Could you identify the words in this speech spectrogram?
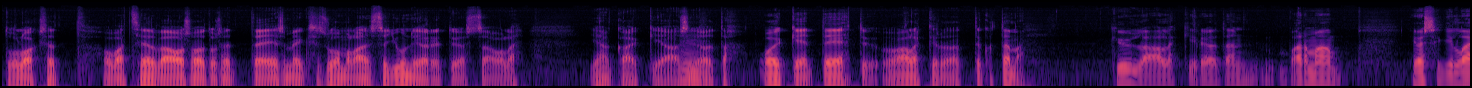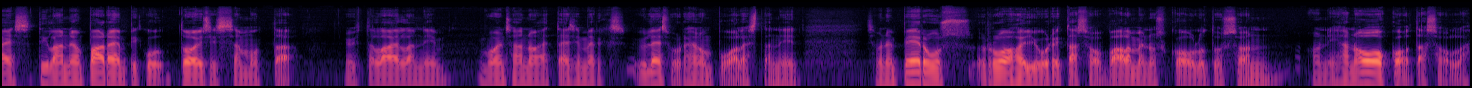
tulokset ovat selvä osoitus, että esimerkiksi suomalaisessa juniorityössä ole ihan kaikkia asioita mm. oikein tehty. Allekirjoitatteko tämä? Kyllä, allekirjoitan. Varmaan joissakin lajeissa tilanne on parempi kuin toisissa, mutta yhtä lailla niin voin sanoa, että esimerkiksi yleisurheilun puolesta niin semmoinen perusruohonjuuritason valmennuskoulutus on, on ihan ok-tasolla.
